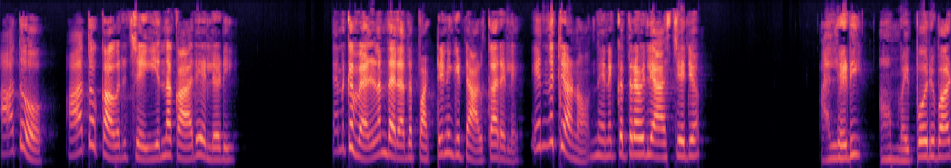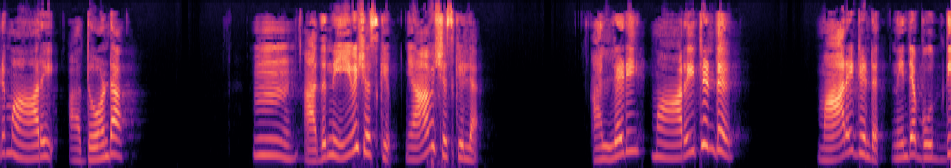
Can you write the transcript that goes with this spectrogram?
അതോ അതൊക്കെ അവർ ചെയ്യുന്ന കാര്യമല്ലേടി? നിനക്ക് വെള്ളം തരാതെ പട്ടിണി കിട്ട ആൾക്കാരല്ലേ? എന്നിട്ടാണോ നിനക്ക് ഇത്ര വലിയ ആശ്ചര്യം? അല്ലേടി അമ്മ ഇപ്പൊ ഒരുപാട് മാറി അതുകൊണ്ടാ. ഉം അത് നീ വിശ്വസിക്കും ഞാൻ വിശ്വസിക്കില്ല. അല്ലേടി മാറിയിട്ടുണ്ട്. മാറിയിട്ടുണ്ട്. നിന്റെ ബുദ്ധി.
